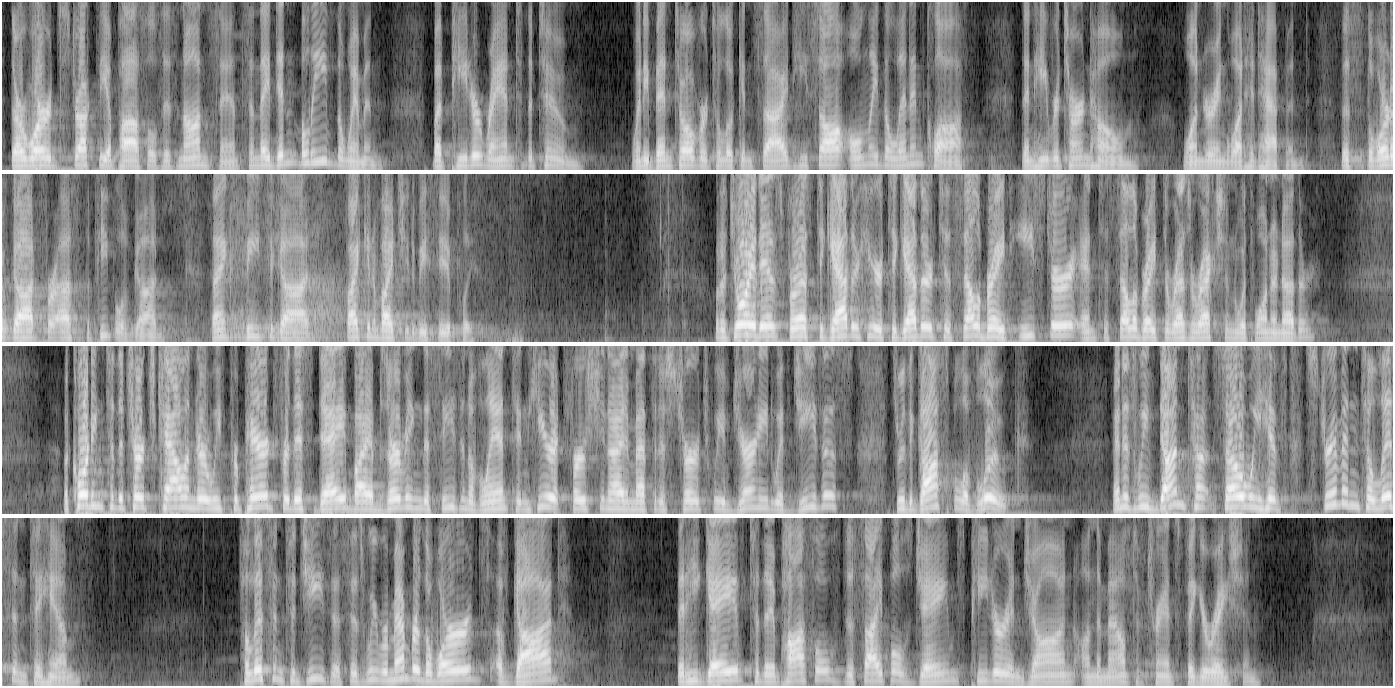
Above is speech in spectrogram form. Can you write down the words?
Their words struck the apostles as nonsense, and they didn't believe the women. But Peter ran to the tomb. When he bent over to look inside, he saw only the linen cloth. Then he returned home, wondering what had happened. This is the word of God for us, the people of God. Thanks be to God. If I can invite you to be seated, please. What a joy it is for us to gather here together to celebrate Easter and to celebrate the resurrection with one another. According to the church calendar, we've prepared for this day by observing the season of Lent, and here at First United Methodist Church, we've journeyed with Jesus through the Gospel of Luke. And as we've done so, we have striven to listen to him to listen to Jesus as we remember the words of God that he gave to the apostles, disciples, James, Peter, and John on the Mount of Transfiguration.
